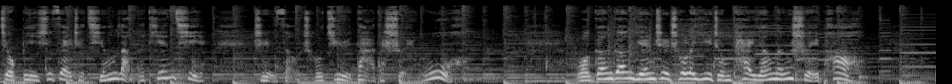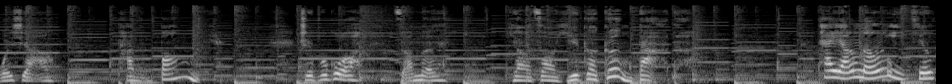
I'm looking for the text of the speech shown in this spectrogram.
就必须在这晴朗的天气制造出巨大的水雾。”我刚刚研制出了一种太阳能水泡，我想它能帮你。只不过咱们要造一个更大的。太阳能已经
